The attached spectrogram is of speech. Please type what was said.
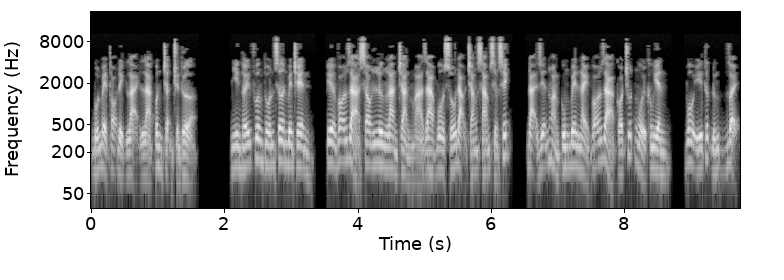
bốn bề thọ địch lại là quân trận truyền thừa. Nhìn thấy phương thốn sơn bên trên, kia võ giả sau lưng lan tràn mà ra vô số đạo trắng xám xiềng xích, đại diễn hoàng cung bên này võ giả có chút ngồi không yên, vô ý thức đứng dậy.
